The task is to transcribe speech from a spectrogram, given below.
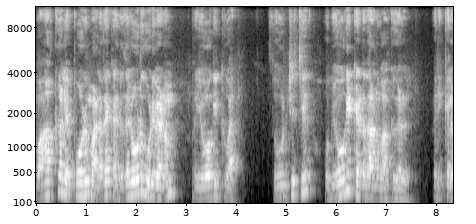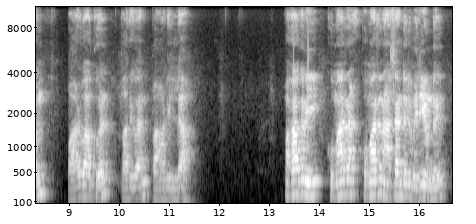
വാക്കുകൾ എപ്പോഴും വളരെ കരുതലോടുകൂടി വേണം പ്രയോഗിക്കുവാൻ. സൂക്ഷിച്ച് ഉപയോഗിക്കേണ്ടതാണ് വാക്കുകൾ. ഒരിക്കലും പാഴ്വാക്കുകൾ പറയുവാൻ പാടില്ല. മഹാകവി കുമാര കുമാരനാശാന്റെ ഒരു വരിയുണ്ട്.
